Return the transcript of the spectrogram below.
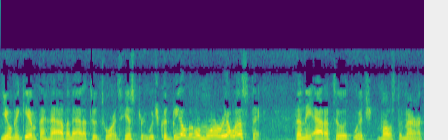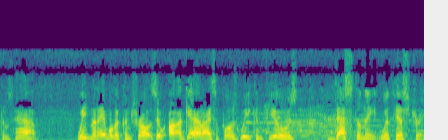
You begin to have an attitude towards history, which could be a little more realistic than the attitude which most Americans have. We've been able to control. So uh, again, I suppose we confuse destiny with history.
